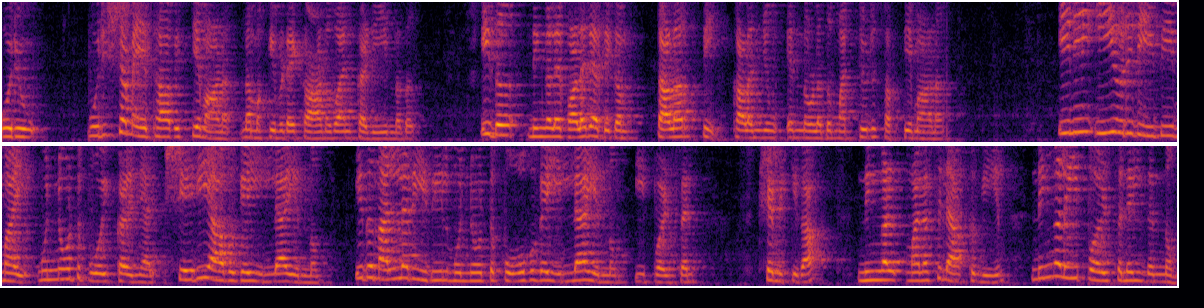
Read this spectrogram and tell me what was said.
ഒരു പുരുഷ മേധാവിത്വമാണ് നമുക്കിവിടെ കാണുവാൻ കഴിയുന്നത്. ഇത് നിങ്ങളെ വളരെയധികം തളർത്തി കളഞ്ഞു എന്നുള്ളത് മറ്റൊരു സത്യമാണ്. ഇനി ഈ ഒരു രീതിയുമായി മുന്നോട്ട് പോയി കഴിഞ്ഞാൽ ശരിയാവുകയില്ല എന്നും ഇത് നല്ല രീതിയിൽ മുന്നോട്ട് പോവുകയില്ല എന്നും ഈ പേഴ്സൺ ക്ഷമിക്കുക. നിങ്ങൾ മനസ്സിലാക്കുകയും നിങ്ങൾ ഈ പേഴ്സണിൽ നിന്നും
